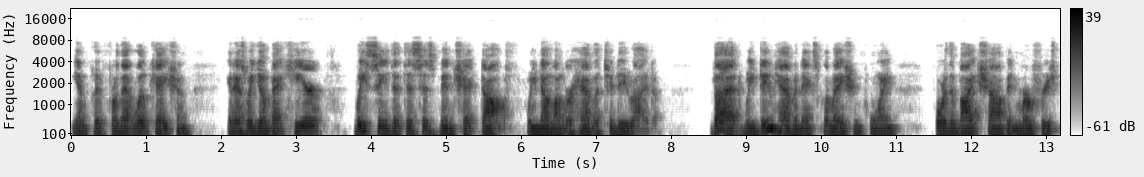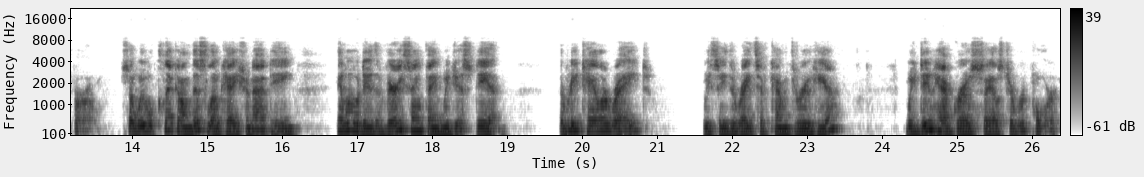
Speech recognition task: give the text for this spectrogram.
input for that location. And as we go back here, we see that this has been checked off. We no longer have a to-do item. But we do have an exclamation point for the bike shop in Murfreesboro. So we will click on this location ID and we will do the very same thing we just did. The retailer rate, we see the rates have come through here. We do have gross sales to report.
